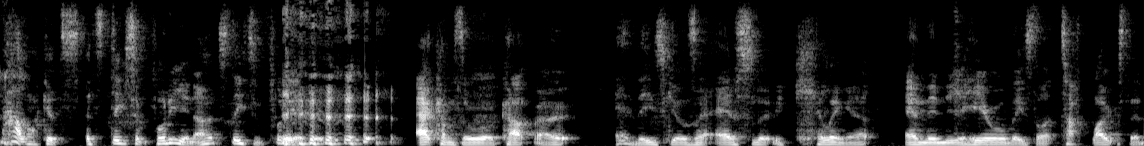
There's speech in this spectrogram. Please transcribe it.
nah, like it's it's decent footy, you know, it's decent footy. Out comes the World Cup, bro, and these girls are absolutely killing it. And then you hear all these like tough blokes that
